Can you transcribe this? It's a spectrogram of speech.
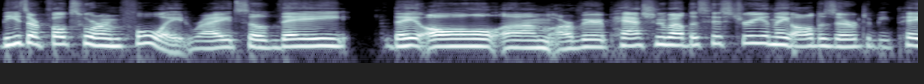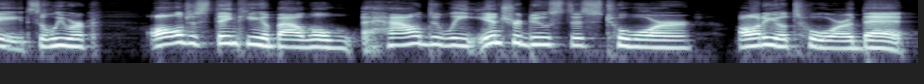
these are folks who are employed right? So they they all um, are very passionate about this history and they all deserve to be paid. So we were all just thinking about well how do we introduce this tour audio tour that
